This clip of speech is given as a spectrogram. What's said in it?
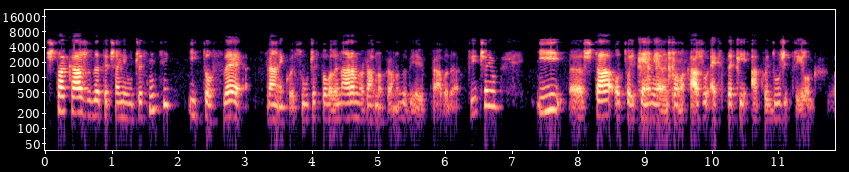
šta kažu zatečani učesnici i to sve strane koje su učestvovale naravno ravnopravno dobijaju pravo da pričaju i e, šta o toj temi eventualno kažu eksperti ako je duži prilog e,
